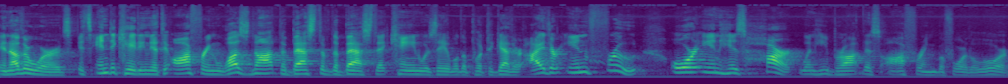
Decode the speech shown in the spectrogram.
In other words, it's indicating that the offering was not the best of the best that Cain was able to put together, either in fruit or in his heart when he brought this offering before the Lord.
